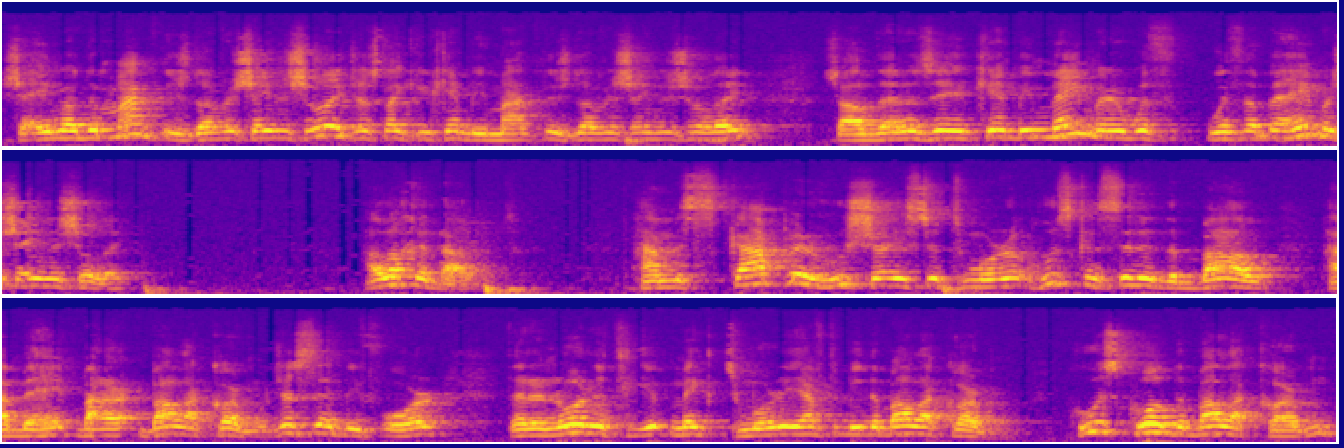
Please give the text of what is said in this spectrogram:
Sheina the makdish davar sheina shalei, just like you can't be makdish davar sheina shalei. So al is it can't be mamer with with a behemoth sheina shalei. Halacha dalit. Hamiskaper hu. Who's considered the baal bala carbon? We just said before that in order to get, make tmura, you have to be the bala carbon. Who is called the bala carbon?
